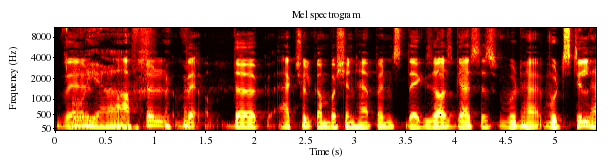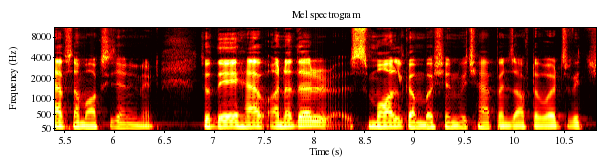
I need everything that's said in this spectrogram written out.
where Oh, yeah. after the actual combustion happens the exhaust gases would have would still have some oxygen in it so they have another small combustion which happens afterwards which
